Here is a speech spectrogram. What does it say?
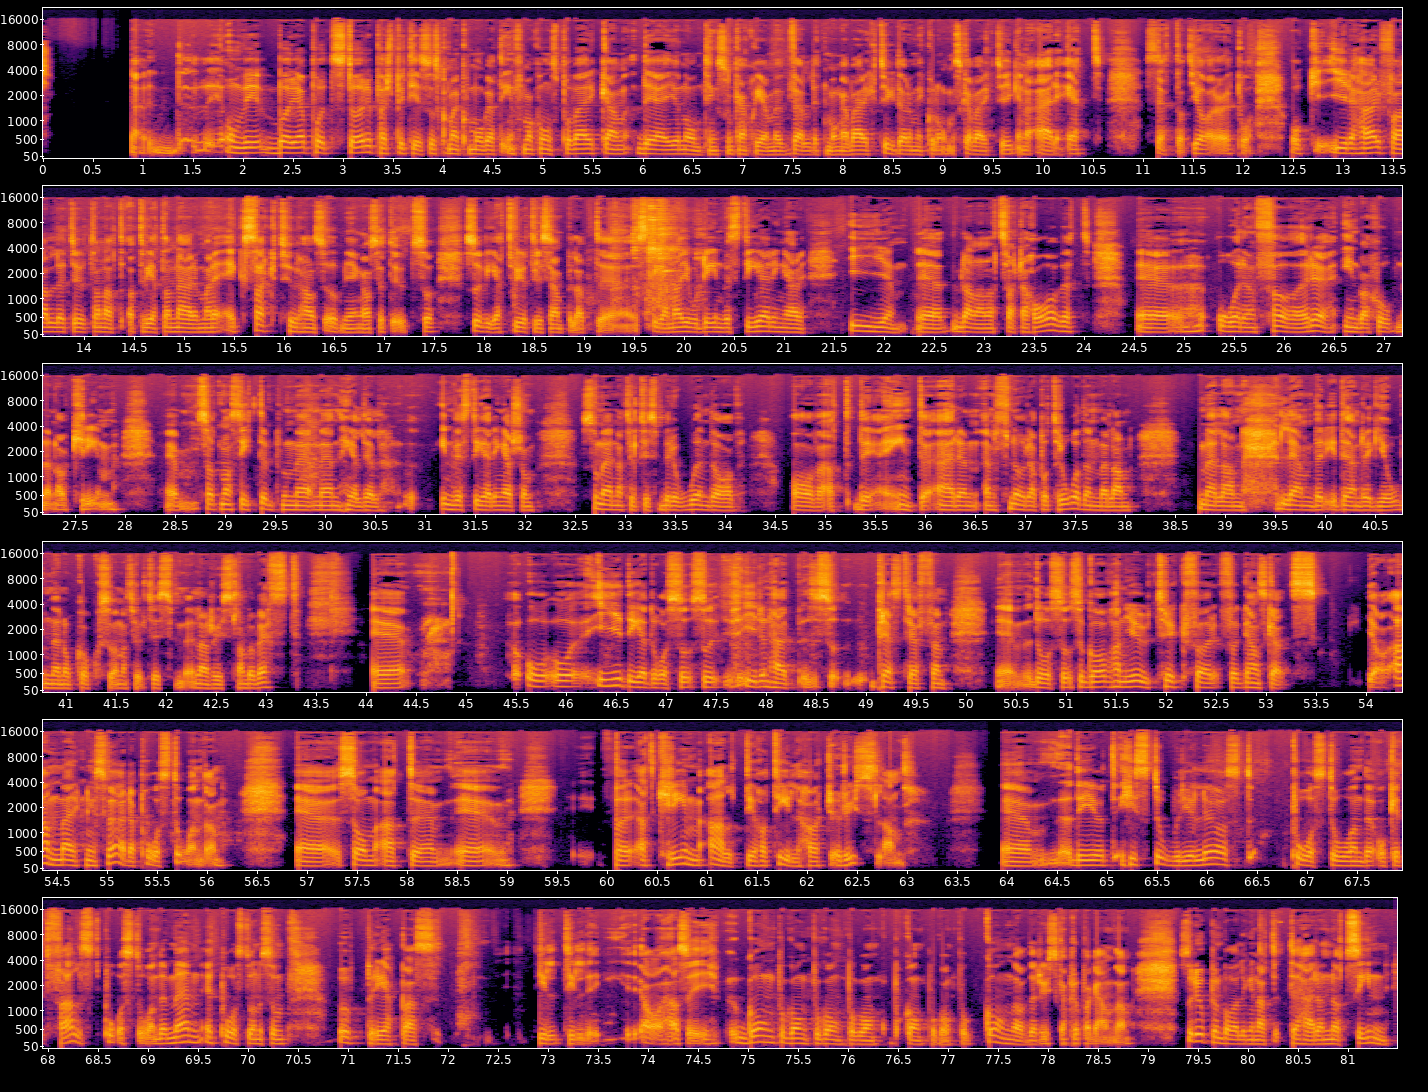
Om vi börjar på ett större perspektiv så ska man komma ihåg att informationspåverkan det är ju någonting som kan ske med väldigt många verktyg där de ekonomiska verktygen är ett sätt att göra det på. Och i det här fallet utan att, att veta närmare exakt hur hans umgänge har sett ut så, så vet vi ju till exempel att eh, Stena gjorde investeringar i eh, bland annat Svarta havet eh, åren före invasionen av Krim. Ehm, så att man sitter med, med en hel del eh, investeringar som, som är naturligtvis beroende av, av att det inte är en, en fnurra på tråden mellan, mellan länder i den regionen och också naturligtvis mellan Ryssland och väst. Eh, och, och, i det då, så, så i den här eh, pressträffen, eh, då, så, så, gav han ju uttryck för, för ganska ja, anmärkningsvärda påståenden. Eh, som att, eh, eh, för att Krim alltid har tillhört Ryssland. Eh, det är ju ett historielöst påstående och ett falskt påstående, men ett påstående som upprepas till, till ja, alltså gång på gång på gång på gång på gång på gång på gång av den ryska propagandan. Så det är uppenbarligen att det här har nötts in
